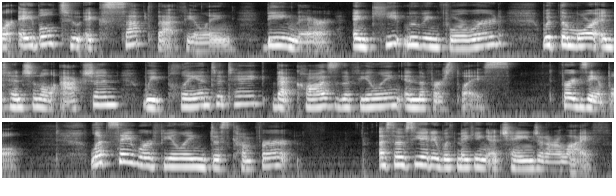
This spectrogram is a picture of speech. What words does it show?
we're able to accept that feeling being there and keep moving forward with the more intentional action we plan to take that caused the feeling in the first place. For example, let's say we're feeling discomfort associated with making a change in our life,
